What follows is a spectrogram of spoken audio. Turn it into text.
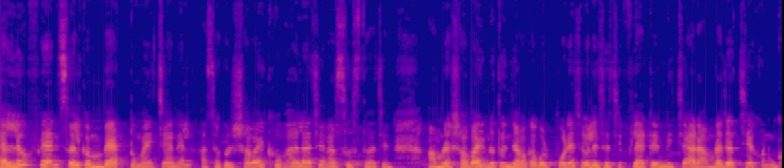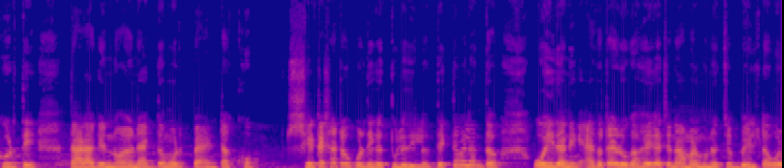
Hello friends, welcome back to my channel. আশা করি সবাই খুব ভালো আছেন আর সুস্থ আছেন। আমরা সবাই নতুন জামাকাপড় পরে চলে এসেছি ফ্ল্যাটের নিচে আর আমরা যাচ্ছি এখন ঘুরতে। তার আগে নয়ন একদম ওর প্যান্টটা খুব সেটে সাটে উপর দিকে তুলে দিল। দেখতে পেলেন তো? ও ইদানিং এতটাই রোগা হয়ে গেছে না, আমার মনে হচ্ছে বেলটা ওর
